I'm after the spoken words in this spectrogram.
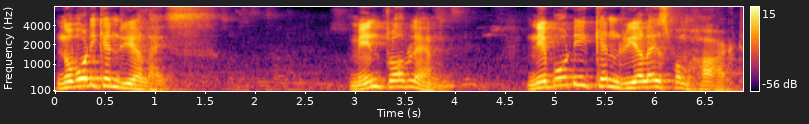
Nobody can realize. Main problem, Nobody can realize from heart.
